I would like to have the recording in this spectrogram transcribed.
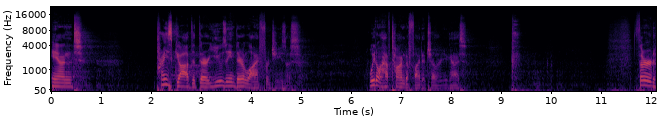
And praise God that they're using their life for Jesus. We don't have time to fight each other, you guys. Third,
